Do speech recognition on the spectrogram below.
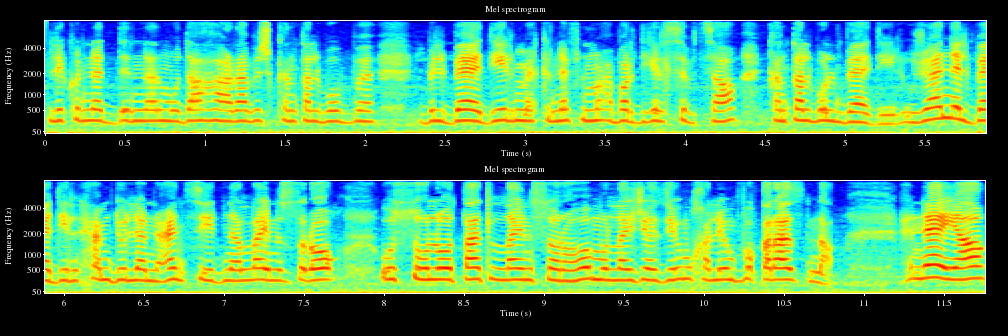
اللي كنا درنا المظاهرة باش كنطلبوا بالبديل ما كنا في المعبر ديال سبتة كنطلبوا البديل. وجانا البديل الحمد لله من عند سيدنا الله ينصرو والسلطات الله ينصرهم والله يجازيهم ويخليهم فوق راسنا. حنايا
